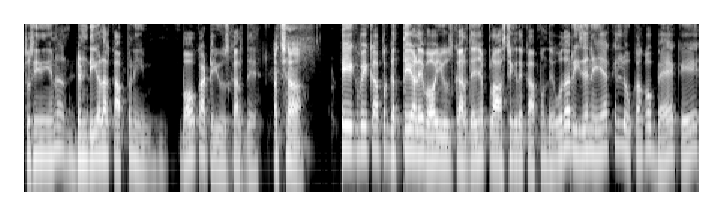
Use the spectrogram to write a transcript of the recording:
ਤੁਸੀਂ ਨਾ ਡੰਡੀ ਵਾਲਾ ਕੱਪ ਨਹੀਂ ਬਹੁਤ ਘੱਟ ਯੂਜ਼ ਕਰਦੇ ਆ। ਅੱਛਾ। ਟੇਕ ਵੇ ਕੱਪ ਗੱਤੇ ਵਾਲੇ ਬਹੁਤ ਯੂਜ਼ ਕਰਦੇ ਆ ਜਾਂ ਪਲਾਸਟਿਕ ਦੇ ਕੱਪ ਹੁੰਦੇ ਉਹਦਾ ਰੀਜ਼ਨ ਇਹ ਆ ਕਿ ਲੋਕਾਂ ਕੋਲ ਬਹਿ ਕੇ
